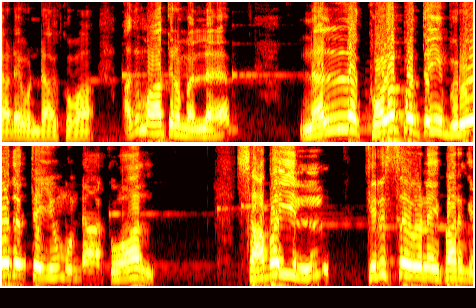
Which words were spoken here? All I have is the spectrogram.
தடை உண்டாக்குவான். அது மாத்திரமல்ல நல்ல குழப்பத்தையும் விரோதத்தையும் உண்டாக்குவான். சபையில் கிறிஸ்தவர்களை பாருங்க.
